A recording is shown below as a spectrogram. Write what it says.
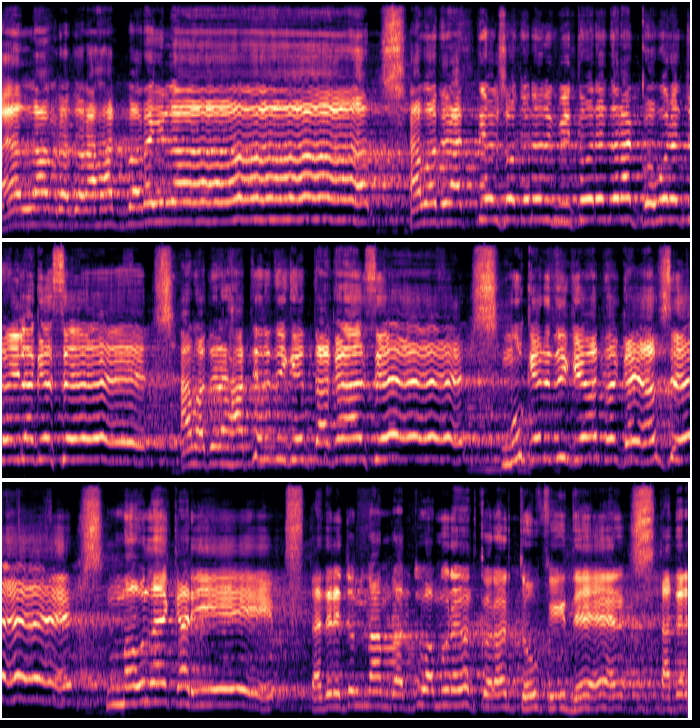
আয় আল্লাহ, আমরা যারা হাত বাড়াইলাম, আমাদের আত্মীয় স্বজনের ভিতরে যারা কবরে চইলা গেছে, আমাদের হাতের দিকে তাকা আছে, মুখের দিকে তাকায় আছে মাওলা কারিম, তাদের জন্য আমরা দোয়া মুরাদ করার তৌফিক দেন, তাদের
